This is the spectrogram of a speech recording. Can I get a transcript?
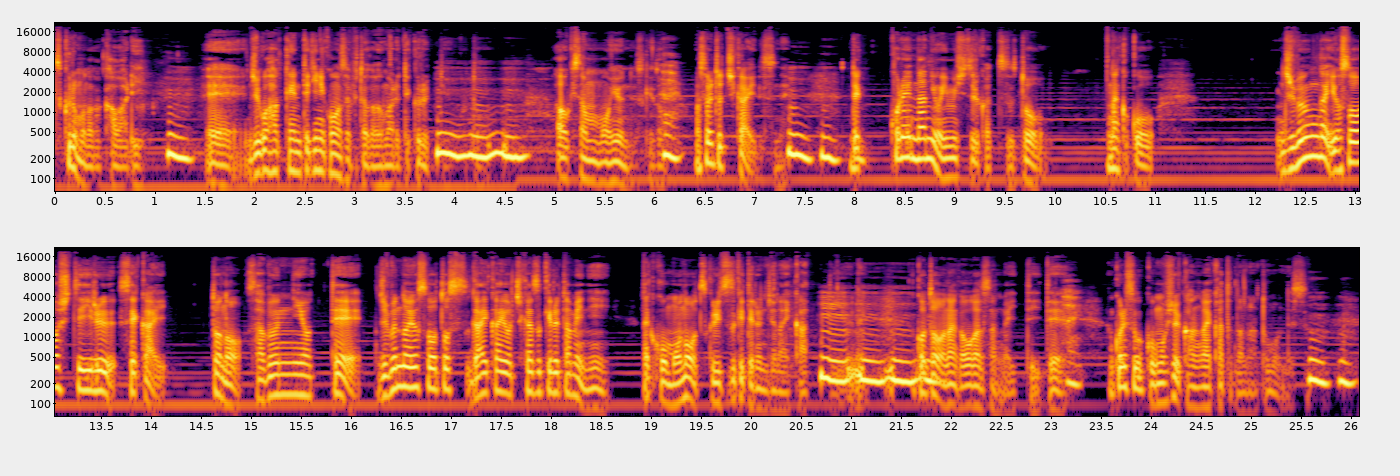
作るものが変わり、うん。えー自己発見的にコンセプトが生まれてくるっていう、うんうんうん。青木さんも言うんですけど、はいまあ、それと近いですね。うんうん。で、これ何を意味してるかっつうと、なんかこう、自分が予想している世界との差分によって、自分の予想と外界を近づけるために、なんかこう物を作り続けてるんじゃないかってうんうんいう。ことをなんか尾形さんが言っていて、はい。これすごく面白い考え方だなと思うんです。うんうん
